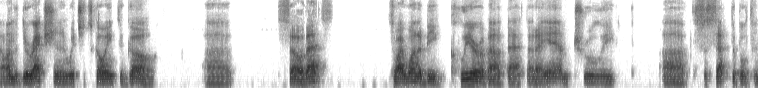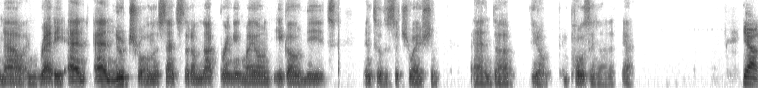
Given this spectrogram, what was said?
on the direction in which it's going to go? Uh, so that's, so I want to be clear about that, that I am truly uh, susceptible to now and ready and, and neutral in the sense that I'm not bringing my own ego needs into the situation and, uh, you know, imposing on it. Yeah. Yeah,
